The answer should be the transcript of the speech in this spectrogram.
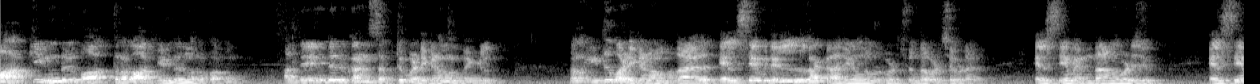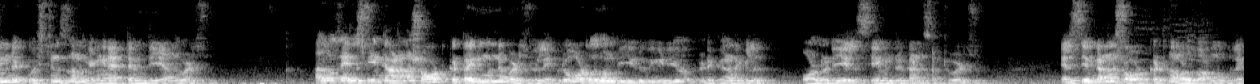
ബാക്കിയുണ്ട് പാത്ര ബാക്കിയുണ്ട് എന്നൊക്കെ പറഞ്ഞു. അതിന്റെ ഒരു കൺസെപ്റ്റ് പഠിക്കണം എന്നുണ്ടെങ്കിൽ നമുക്ക് ഇത് പഠിക്കണം. അതായത് എൽ സി എമ്മിന്റെ എല്ലാ കാര്യങ്ങളും നമ്മൾ പഠിച്ചു. എന്താ പഠിച്ചു ഇവിടെ? എൽ സി എം എന്താണെന്ന് പഠിച്ചു? എൽ സി എമ്മിന്റെ ക്വസ്റ്റ്യൻസ് നമുക്ക് എങ്ങനെ അറ്റംപ്റ്റ് ചെയ്യാമെന്ന് പഠിച്ചു. അതുപോലെ എൽ സി എം കാണാൻ ഷോർട്ട് കട്ട് അതിന് മുന്നേ പഠിച്ചു അല്ലേ? ഒരു ഓർഡർ നമുക്ക് ഈ ഒരു വീഡിയോ എടുക്കുകയാണെങ്കിൽ ഓൾറെഡി എൽ സി എമ്മിന്റെ ഒരു കൺസെപ്റ്റ് പഠിച്ചു. എൽ സി എം കാണാൻ ഷോർട്ട് കട്ട് നമ്മൾ പറഞ്ഞു അല്ലേ?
